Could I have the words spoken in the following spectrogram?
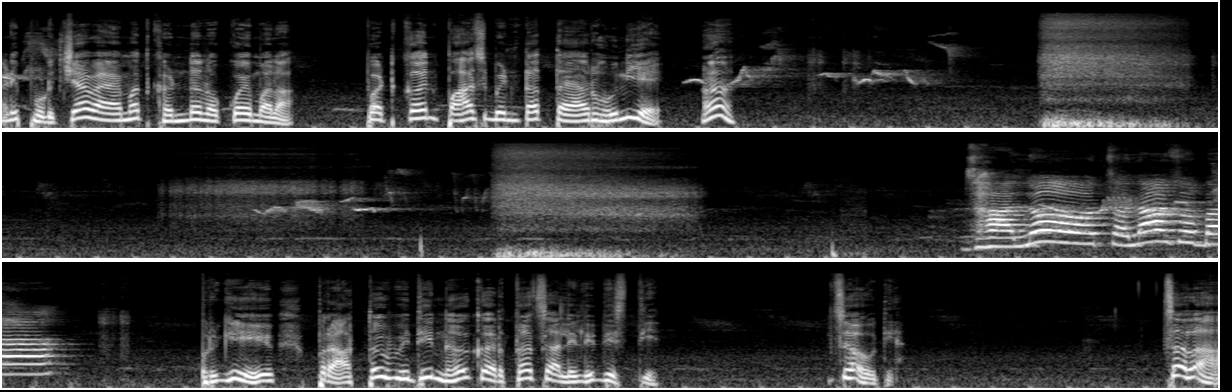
आणि पुढच्या व्यायामात खंड नकोय मला. पटकन पाच मिनिटात तयार होऊन ये हा? झालं चला आजोबा. मुलगी प्रातविधी न करता चालेली दिसतीये. जाऊ द्या. चला.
